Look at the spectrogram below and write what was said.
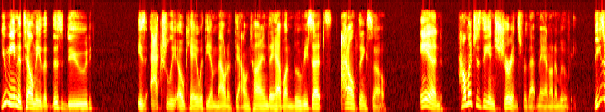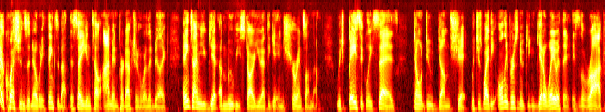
You mean to tell me that this dude is actually okay with the amount of downtime they have on movie sets? I don't think so. And how much is the insurance for that man on a movie? These are questions that nobody thinks about. This is how you can tell I'm in production, where they'd be like, anytime you get a movie star, you have to get insurance on them, which basically says don't do dumb shit, which is why the only person who can get away with it is The Rock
